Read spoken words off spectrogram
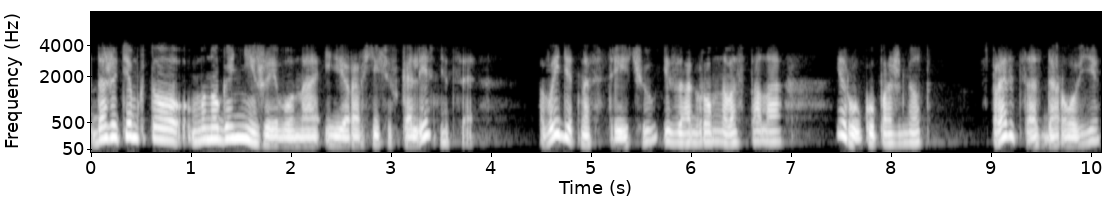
даже тем, кто много ниже его на иерархической лестнице, выйдет навстречу из-за огромного стола и руку пожмет, справится о здоровье.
